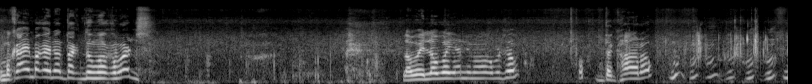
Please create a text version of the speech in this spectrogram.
Kumakain ba kayo ng takdong mga kabards? Laway-laway yan mga kabards. oh. Oh, dagharaw. Mm, mm, mm, mm, mm, mm,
